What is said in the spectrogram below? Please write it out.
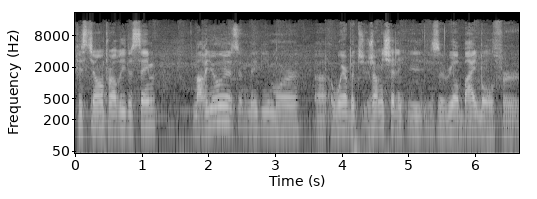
Christian probably the same. Mario is maybe more uh, aware, but Jean-Michel is a real bible for,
